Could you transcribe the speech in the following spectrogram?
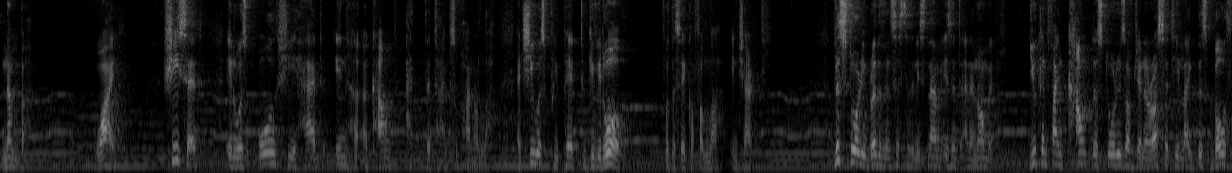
number. Why? She said it was all she had in her account at the time, subhanAllah. And she was prepared to give it all for the sake of Allah in charity. This story, brothers and sisters in Islam, isn't an anomaly. You can find countless stories of generosity like this both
